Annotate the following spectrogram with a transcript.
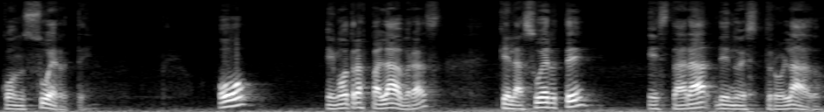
con suerte. O, en otras palabras, que la suerte estará de nuestro lado,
